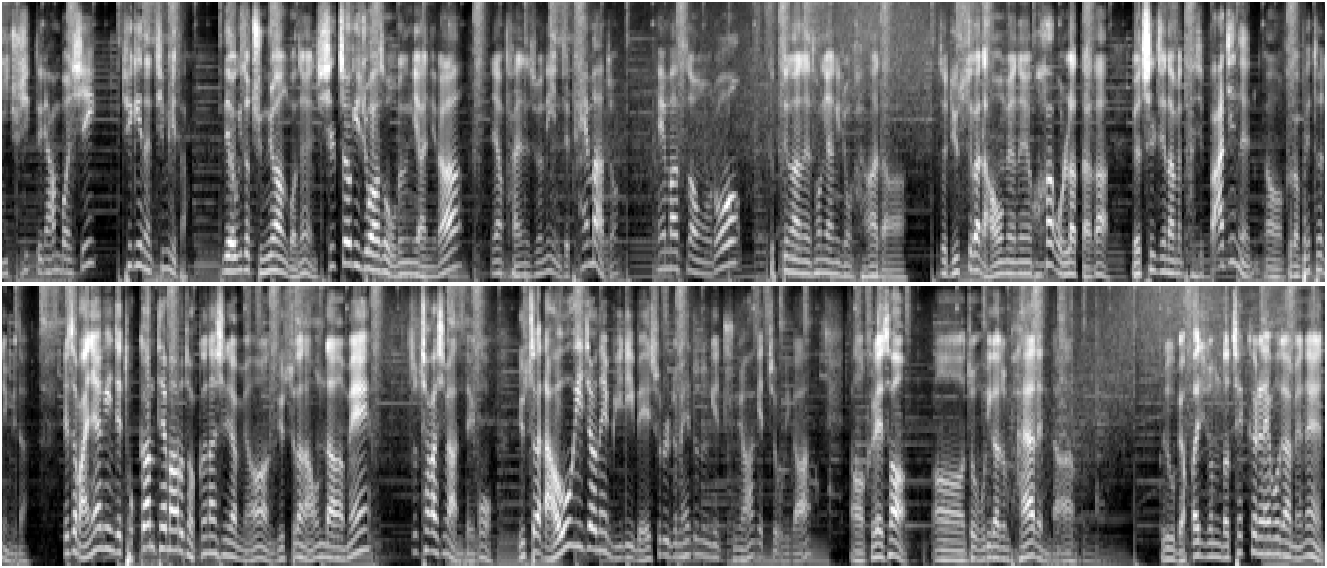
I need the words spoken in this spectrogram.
이 주식들이 한 번씩 튀기는 튑니다. 근데 여기서 중요한 거는 실적이 좋아서 오르는 게 아니라 그냥 단순히 이제 테마죠. 테마성으로 급등하는 성향이 좀 강하다. 그래서 뉴스가 나오면은 확 올랐다가 며칠 지나면 다시 빠지는 어, 그런 패턴입니다. 그래서 만약에 이제 독감 테마로 접근하시려면 뉴스가 나온 다음에 쫓아가시면 안 되고 뉴스가 나오기 전에 미리 매수를 좀 해두는 게 중요하겠죠 우리가. 어 그래서 어 좀 우리가 좀 봐야 된다. 그리고 몇 가지 좀 더 체크를 해보자면은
